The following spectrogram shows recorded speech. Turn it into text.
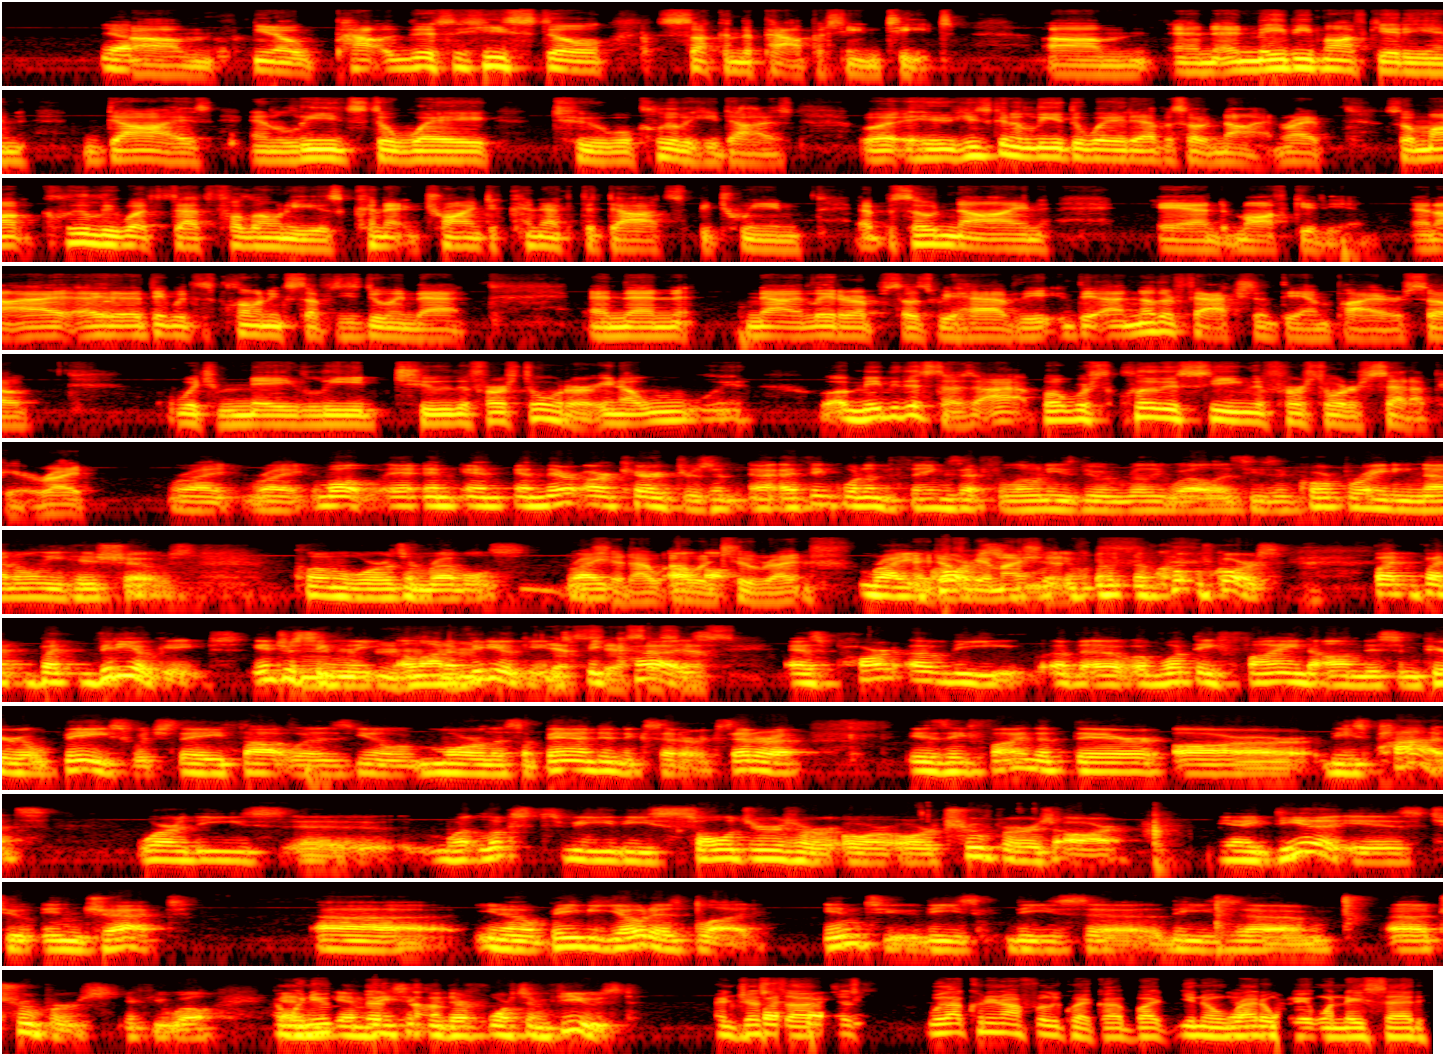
Yeah. Um, you know, Pal- this he's still sucking the Palpatine teat. Um, and and maybe Moff Gideon dies and leads the way to well, clearly he dies, but he, he's going to lead the way to Episode Nine, right? So Moff clearly what that Filoni is connect trying to connect the dots between Episode Nine and Moff Gideon, and I I, I think with this cloning stuff he's doing that, and then now in later episodes we have the, the another faction of the Empire, so which may lead to the First Order. You know. w- well, maybe this does, I, but we're clearly seeing the first order setup here, right? Right, right. Well, and and and there are characters, and I think one of the things that Filoni is doing really well is he's incorporating not only his shows, Clone Wars and Rebels, right? Shit, I, I would Uh, too, right? Right, Hey, of don't course, forget my shit. Of, of of course. But but but video games. Interestingly, Mhm, a lot of mhm. video games Yes, yes, yes, because yes. as part of the of, the, of what they find on this imperial base, which they thought was you know more or less abandoned, et cetera, et cetera, is they find that there are these pods where these uh, what looks to be these soldiers or, or or troopers are. The idea is to inject, uh, you know, Baby Yoda's blood into these these uh, these um, uh, troopers, if you will, And and, you- and just, basically uh, they're force infused. And just But- uh, just without cutting off really quick, uh, but you know, Yeah. right away when they said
